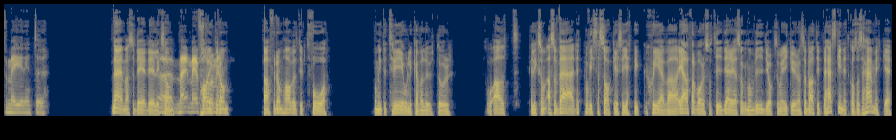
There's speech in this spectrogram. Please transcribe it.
för mig är det inte... Nej men alltså det, det är liksom. Eh, men, men jag har inte menar. de. Ja för de har väl typ två. Om inte tre olika valutor. Och allt. Liksom, alltså värdet på vissa saker är så jätteskeva. I alla fall var det så tidigare. Jag såg någon video också. Man gick ur och så bara typ det här skinnet kostar så här mycket.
